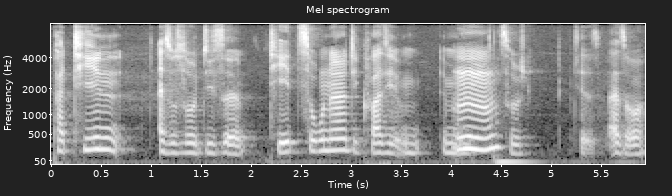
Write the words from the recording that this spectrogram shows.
Partien, also so diese T-Zone, die quasi im, im mm. so, also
